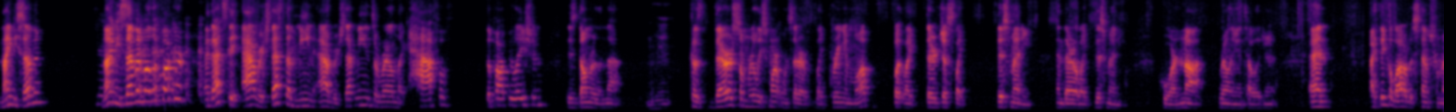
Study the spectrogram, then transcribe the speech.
97? 97, motherfucker? And that's the average. That's the mean average. That means around like half of the population is dumber than that. Mhm. Because there are some really smart ones that are like bringing them up, but like they're just like this many, and there are like this many who are not really intelligent. And I think a lot of it stems from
